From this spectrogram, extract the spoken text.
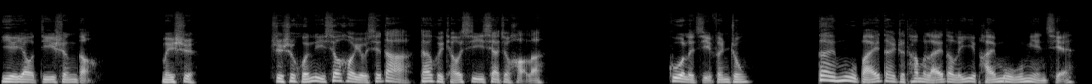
叶耀低声道：“没事，只是魂力消耗有些大，待会调息一下就好了。”过了几分钟，戴沐白带着他们来到了一排木屋面前，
